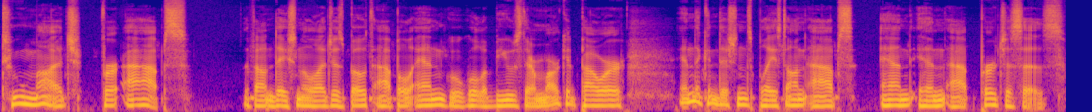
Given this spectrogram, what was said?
too much for apps. The foundation alleges both Apple and Google abuse their market power in the conditions placed on apps and in app purchases.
